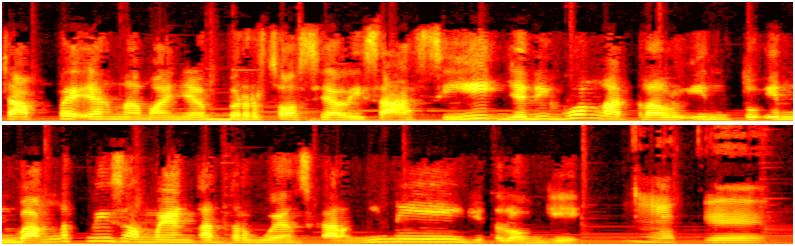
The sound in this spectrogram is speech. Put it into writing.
capek yang namanya bersosialisasi jadi gue nggak terlalu intuin banget nih sama yang kantor gue yang sekarang ini gitu loh Gi. Oke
